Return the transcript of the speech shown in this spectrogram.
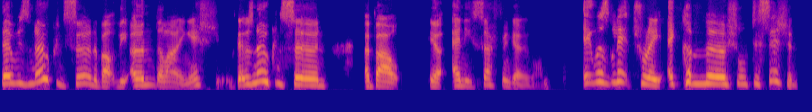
there was no concern about the underlying issue. There was no concern about you know any suffering going on. It was literally a commercial decision,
